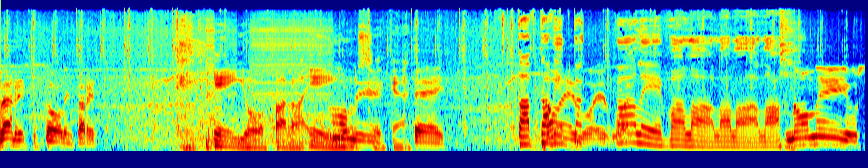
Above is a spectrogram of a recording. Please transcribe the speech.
Vänrikki Stoolin tarina. Ei oo, Hara, ei No oo niin. sekään. Ei. Ka- kave- No ei ka- voi, ei voi. Kalevala, la la la. No niin just.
